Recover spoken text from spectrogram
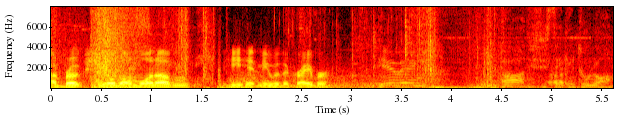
I broke shield on one of them. He hit me with a Kraber. Healing. Ah, this is taking too long.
